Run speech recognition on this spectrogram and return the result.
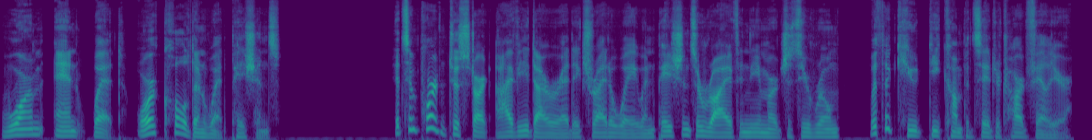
warm and wet or cold and wet patients. It's important to start IV diuretics right away when patients arrive in the emergency room with acute decompensated heart failure.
